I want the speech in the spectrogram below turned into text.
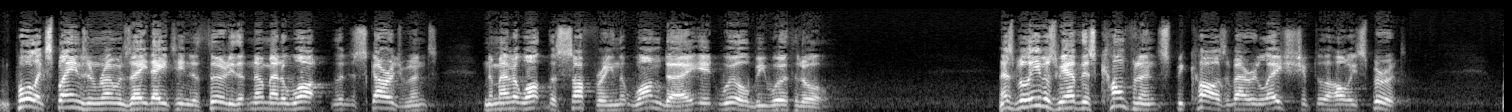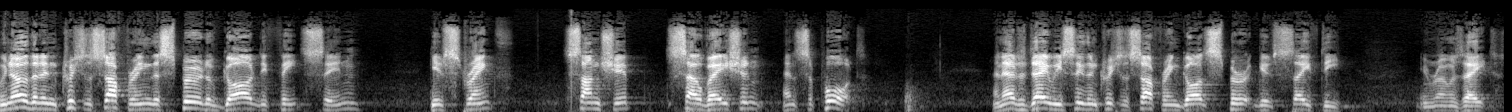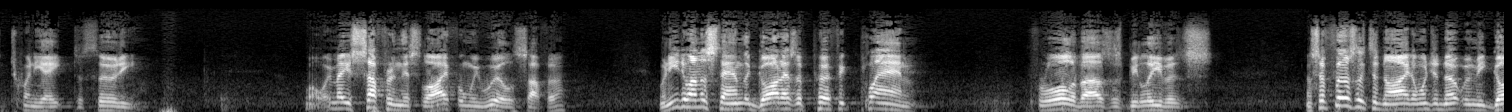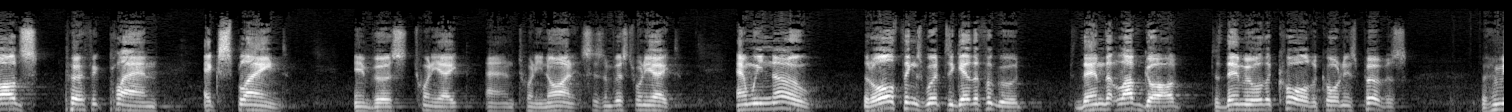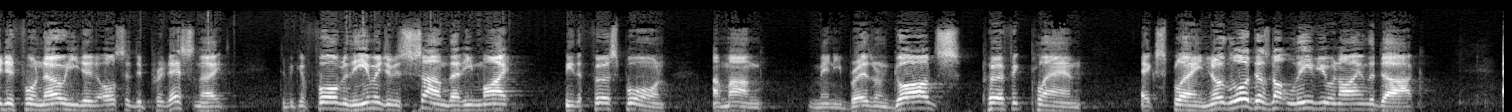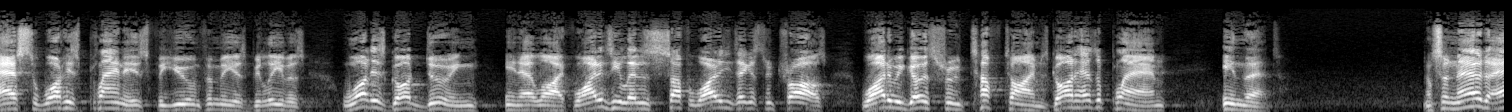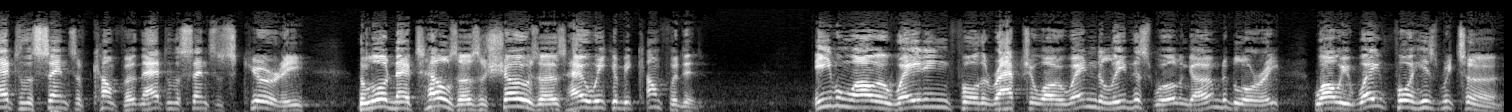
And Paul explains in Romans 8 18 to 30 that no matter what the discouragement, no matter what the suffering, that one day it will be worth it all. And as believers, we have this confidence because of our relationship to the Holy Spirit. We know that in Christian suffering, the Spirit of God defeats sin, gives strength, sonship, salvation, and support. And now today we see that in Christian suffering, God's Spirit gives safety in Romans 8, 28 to 30. Well, we may suffer in this life, and we will suffer. We need to understand that God has a perfect plan for all of us as believers. And so, firstly, tonight, I want you to note with me God's perfect plan explained in verse 28 and 29. It says in verse 28, And we know that all things work together for good to them that love God, to them who are the called according to his purpose. For whom he did foreknow, he did also did predestinate to be conformed to the image of his Son, that he might be the firstborn among many brethren. God's perfect plan explained. You know, the Lord does not leave you and I in the dark as to what his plan is for you and for me as believers. What is God doing in our life? Why does he let us suffer? Why does he take us through trials? Why do we go through tough times? God has a plan in that. And so now to add to the sense of comfort and add to the sense of security, the Lord now tells us or shows us how we can be comforted. Even while we're waiting for the rapture, while we're waiting to leave this world and go home to glory, while we wait for his return,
